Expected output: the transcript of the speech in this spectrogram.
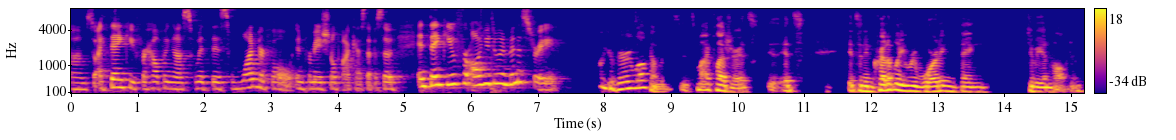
Um, so I thank you for helping us with this wonderful informational podcast episode. And thank you for all you do in ministry. Well, you're very welcome. It's, it's my pleasure. It's it's it's an incredibly rewarding thing to be involved in.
